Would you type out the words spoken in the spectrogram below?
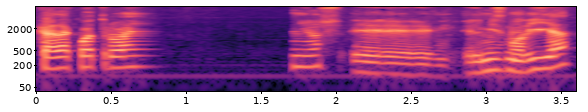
cada cuatro años, eh, el mismo día,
